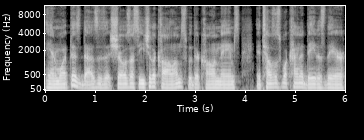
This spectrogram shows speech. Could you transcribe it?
And what this does is it shows us each of the columns with their column names. It tells us what kind of data is there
